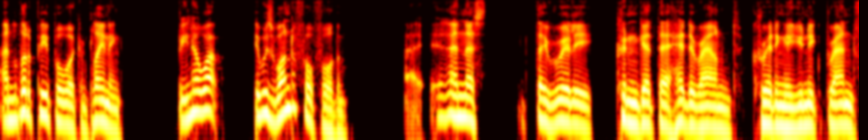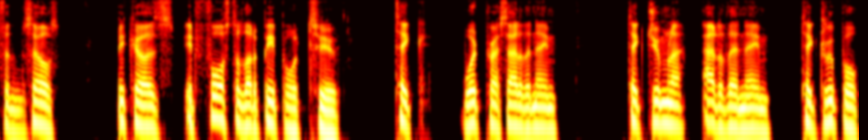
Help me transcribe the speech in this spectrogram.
and a lot of people were complaining. But you know what? It was wonderful for them, uh, unless they really couldn't get their head around creating a unique brand for themselves because it forced a lot of people to take WordPress out of the name, take Joomla out of their name, take Drupal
